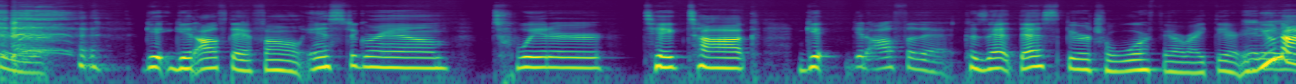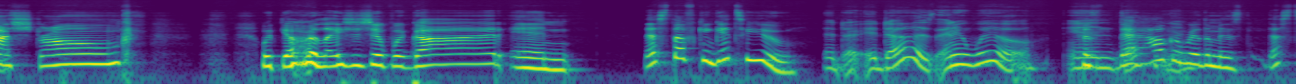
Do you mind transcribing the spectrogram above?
Period. get get off that phone. Instagram, Twitter, TikTok. Get get off of that because that that's spiritual warfare right there. If It you're not strong with your relationship with God, and that stuff can get to you. It it does, and it will. And that algorithm is that's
